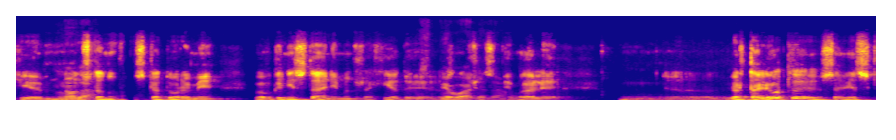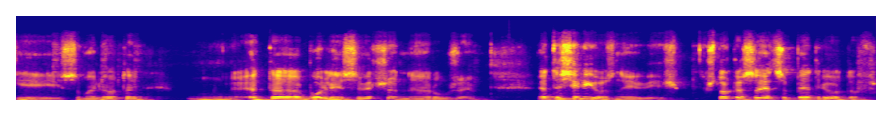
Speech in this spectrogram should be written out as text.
те ну, установки, да. с которыми в Афганистане маджахеды сбивали, значит, сбивали да. вертолеты советские и самолеты. Это более совершенное оружие. Это серьезная вещь. Что касается патриотов,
